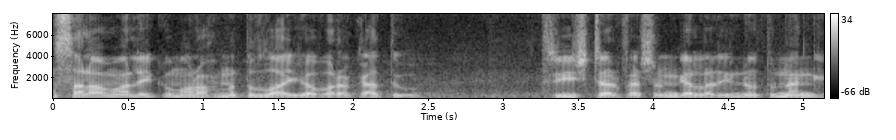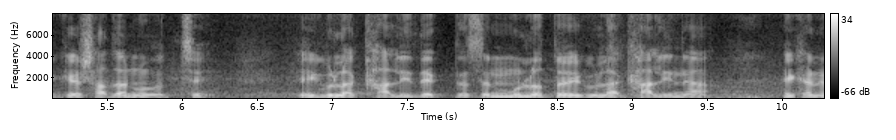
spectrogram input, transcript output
আসসালামু আলাইকুম রহমতুল্লাহ বারকাতু থ্রি স্টার ফ্যাশন গ্যালারি নতুন আঙ্গিকে সাজানো হচ্ছে। এইগুলা খালি দেখতেছেন, মূলত এগুলা খালি না। এখানে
